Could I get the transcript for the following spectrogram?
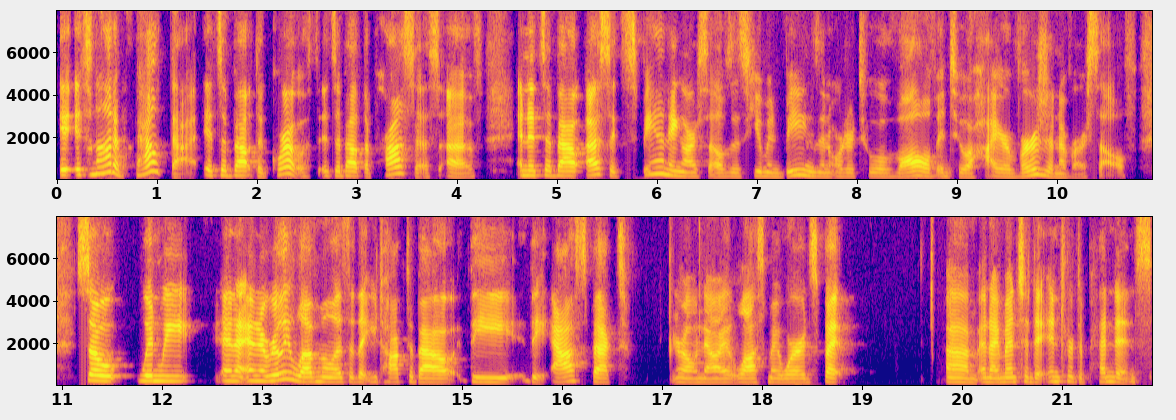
it, it's not about that. It's about the growth. It's about the process of and it's about us expanding ourselves as human beings in order to evolve into a higher version of ourselves so when we and and I really love Melissa that you talked about the the aspect. Oh, now I lost my words, but um, and I mentioned the interdependence.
